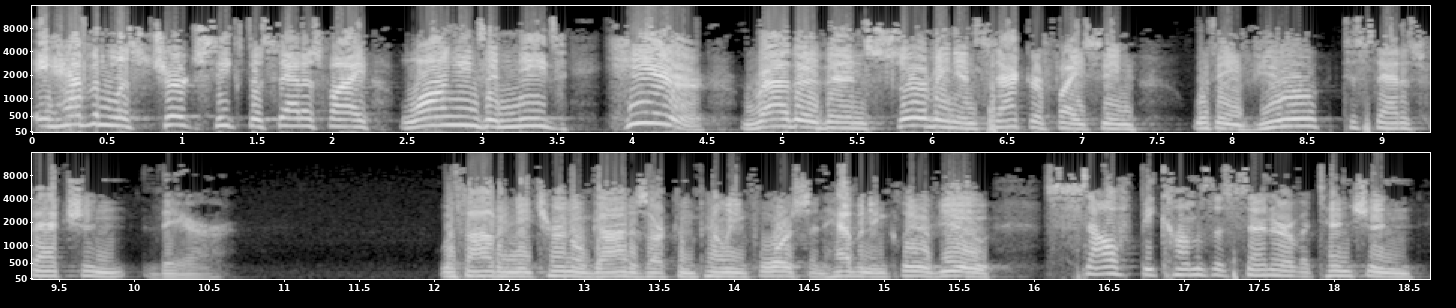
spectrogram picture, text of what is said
A heavenless church seeks to satisfy longings and needs here rather than serving and sacrificing with a view to satisfaction there. Without an eternal God as our compelling force and heaven in clear view, self becomes the center of attention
